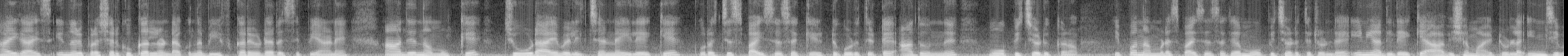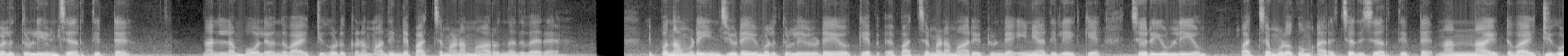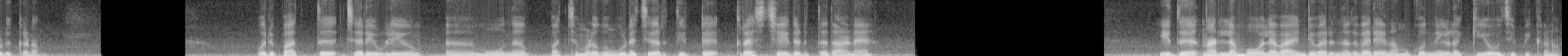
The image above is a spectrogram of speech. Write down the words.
Hi guys ഇന്നൊരു pressure കുക്കറിൽ ഉണ്ടാക്കുന്ന ബീഫ് കറിയുടെ റെസിപ്പിയാണ് ആദ്യം നമുക്ക് ചൂടായ വെളിച്ചെണ്ണയിലേക്ക് കുറച്ച് സ്പൈസസ് ഒക്കെ ഇട്ട് കൊടുത്തിട്ട് അതൊന്ന് മൂപ്പിച്ചെടുക്കണം. ഇപ്പോൾ നമ്മുടെ സ്പൈസസ് ഒക്കെ മൂപ്പിച്ചെടുത്തിട്ടുണ്ട്. ഇനി അതിലേക്ക് ആവശ്യമായിട്ടുള്ള ഇഞ്ചി വെളുത്തുള്ളിയും ചേർത്തിട്ട് നല്ല പോലെ ഒന്ന് വഴറ്റി കൊടുക്കണം. അതിന്റെ പച്ചമണം മാറുന്നത് വരെ. ഇപ്പോൾ നമ്മുടെ ഇഞ്ചിയുടെയും വെളുത്തുള്ളിയുടെയും ഒക്കെ പച്ചമണം മാറിയിട്ടുണ്ട്. ഇനി അതിലേക്ക് ചെറിയുള്ളിയും പച്ചമുളകും അരച്ചത് ചേർത്തിട്ട് നന്നായിട്ട് വഴറ്റി കൊടുക്കണം. ഒരു പത്ത് ചെറിയുള്ളിയും മൂന്ന് പച്ചമുളകും കൂടെ ചേർത്തിട്ട് ക്രഷ് ചെയ്തെടുത്തതാണ്. ഇത് നല്ല പോലെ വഴറ്റി വരുന്നത് വരെ നമുക്കൊന്ന് ഇളക്കി യോജിപ്പിക്കണം.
